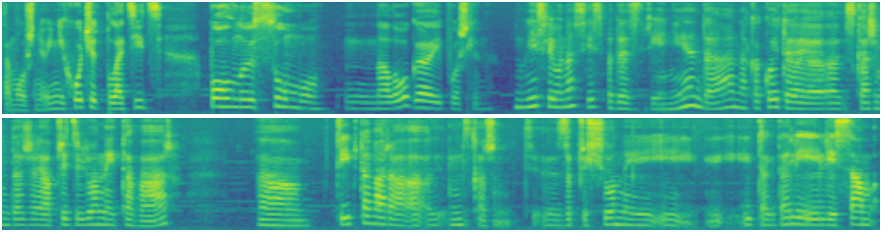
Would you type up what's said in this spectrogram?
таможню, и не хочет платить полную сумму налога и пошлины? Ну, если у нас есть подозрение, да, на какой-то, э, скажем, даже определенный товар, э, тип товара, а, ну, скажем, запрещенный и, и, и так далее, или сам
